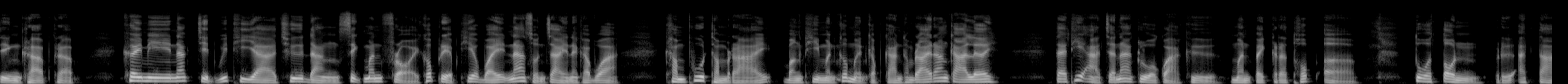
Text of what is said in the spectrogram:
จริงครับครับ เคยมีนักจิตวิทยาชื่อดังซิกมันฟรอยด์เขาเปรียบเทียบไว้น่าสนใจนะครับว่าคำพูดทำร้าย บางทีมันก็เหมือนกับการทำร้ายร่างกายเลย แต่ที่อาจจะน่ากลัวกว่าคือ มันไปกระทบเอ่อ ตัวตนหรืออัตตา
